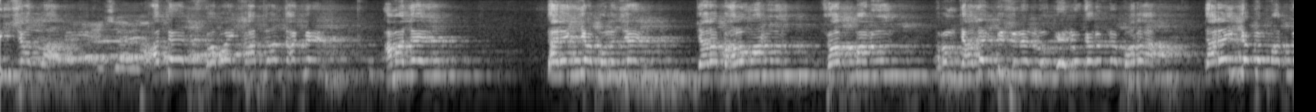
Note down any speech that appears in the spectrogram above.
ইনশাল্লাহ অতএব সবাই সাবধান থাকবেন। আমাদের তারেকিয়া বলেছেন, যারা ভালো মানুষ, সৎ মানুষ এবং যাদের পিছনে লোকে লোকের ভরা, তারাই কেবলমাত্র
